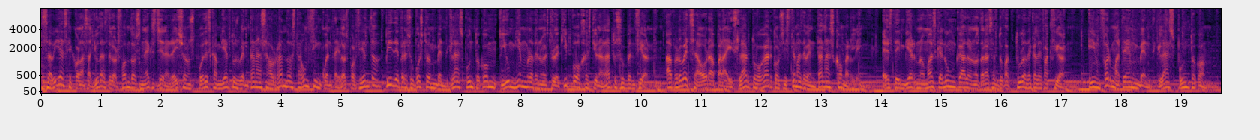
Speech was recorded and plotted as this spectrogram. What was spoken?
¿Sabías que con las ayudas de los fondos Next Generations puedes cambiar tus ventanas ahorrando hasta un 52%? Pide presupuesto en ventglass.com y un miembro de nuestro equipo gestionará tu subvención. Aprovecha ahora para aislar tu hogar con sistemas de ventanas Comerlin. Este invierno más que nunca lo notarás en tu factura de calefacción. Infórmate en ventglass.com.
